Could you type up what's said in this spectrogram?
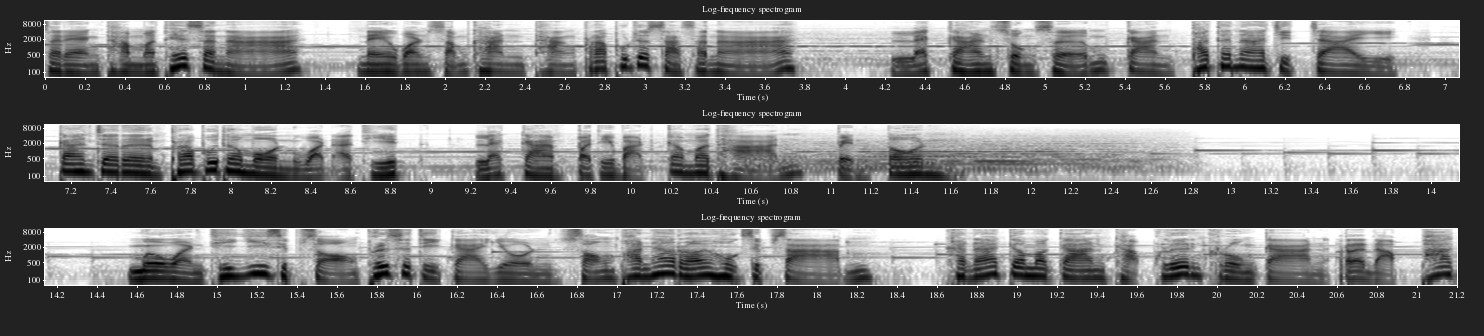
แสดงธรรมเทศนา ในวันสำคัญทางพระพุทธศาสนา และการส่งเสริมการพัฒนาจิตใจ การเจริญพระพุทธมนต์วันอาทิตย์ และการปฏิบัติกรรมฐานเป็นต้น เมื่อวันที่ 22 พฤศจิกายน 2563 คณะกรรมการขับเคลื่อนโครงการระดับภาค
